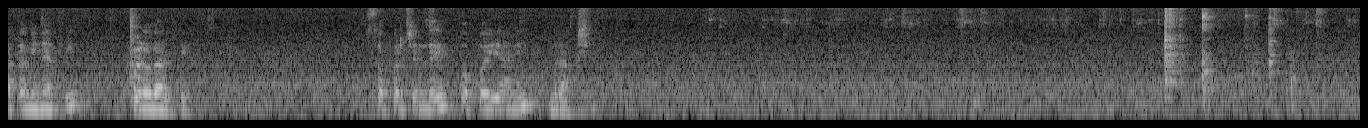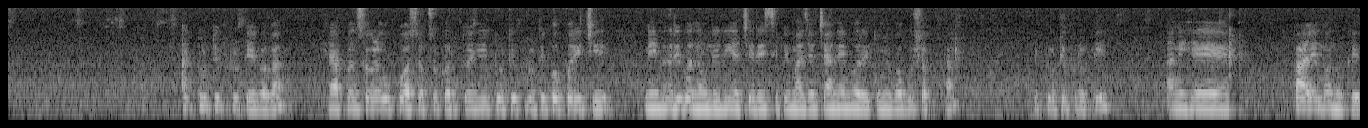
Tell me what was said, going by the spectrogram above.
आता मी ह्यातली फळं घालते. सफरचंद आहे, पपई आणि द्राक्ष. टुटी फ्रुटी आहे बघा. हे आपण सगळं उपवासाचं करतोय. ही टुटी फ्रुटी पपईची मी घरी बनवलेली याची रेसिपी माझ्या चॅनेलवर आहे तुम्ही बघू शकता. ही टुटी फ्रुटी आणि हे काळे मनुके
